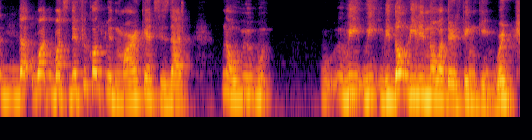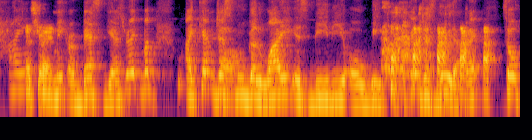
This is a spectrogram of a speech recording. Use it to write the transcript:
the, what what's difficult with markets is that no we, we we we don't really know what they're thinking. We're trying That's to right. make our best guess, right? But I can't just Oh. Google why is BDO weak. I can't just do that, right? So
